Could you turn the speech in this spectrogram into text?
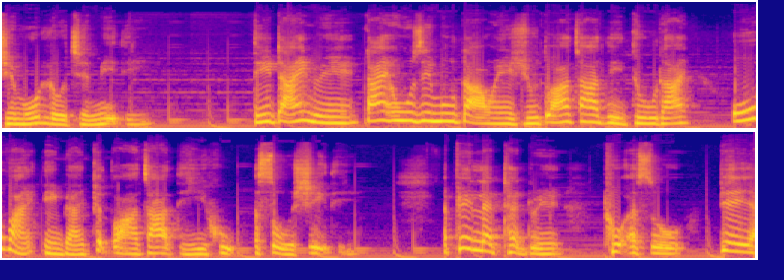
ရင်မိုးလိုချင်မိသည်ဒီတိုင်းတွင်တိုင်းဦးစီးမှုတာဝန်ယူသွားကြသည့်သူတိုင်း အိုးပိုင်အိမ်ပိုင်ဖြစ်သွားကြသည်ဟုအဆိုရှိသည်အဖေလက်ထက်တွင်ထိုအဆိုပြည့်ရ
